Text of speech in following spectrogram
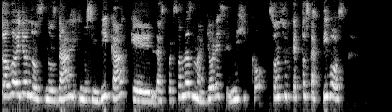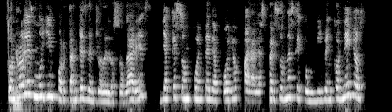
Todo ello nos, nos da y nos indica que las personas mayores en México son sujetos activos con roles muy importantes dentro de los hogares, ya que son fuente de apoyo para las personas que conviven con ellos,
